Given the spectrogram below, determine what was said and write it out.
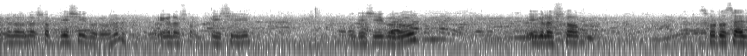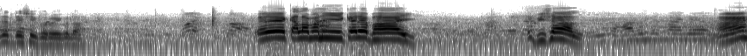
এগুলো হলো সব দেশি গরু হ্যাঁ? এগুলো সব দেশি দেশি গরু। এগুলো সব ছোট সাইজের দেশি গরু এগুলো। এ কালামানি কে রে ভাই। বিশাল। হ্যাঁ?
